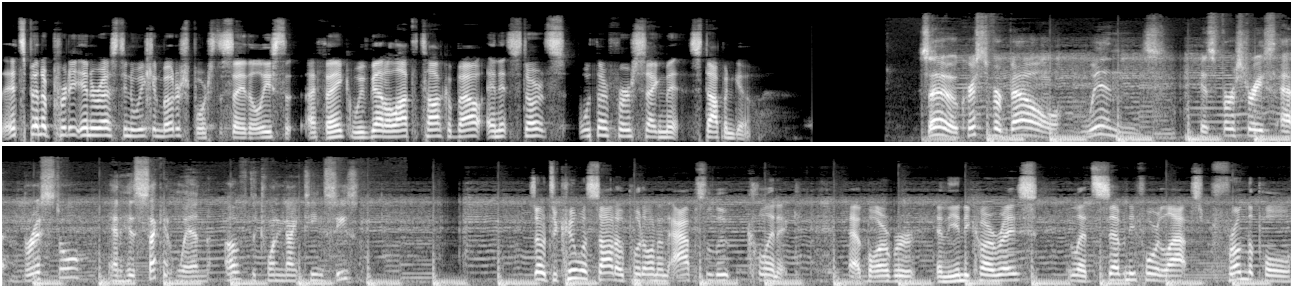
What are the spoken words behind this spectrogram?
it's been a pretty interesting week in motorsports, to say the least, I think. We've got a lot to talk about, and it starts with our first segment Stop and Go. So, Christopher Bell wins his first race at Bristol and his second win of the 2019 season. So Takuma Sato put on an absolute clinic at Barber in the IndyCar race. He led 74 laps from the pole.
